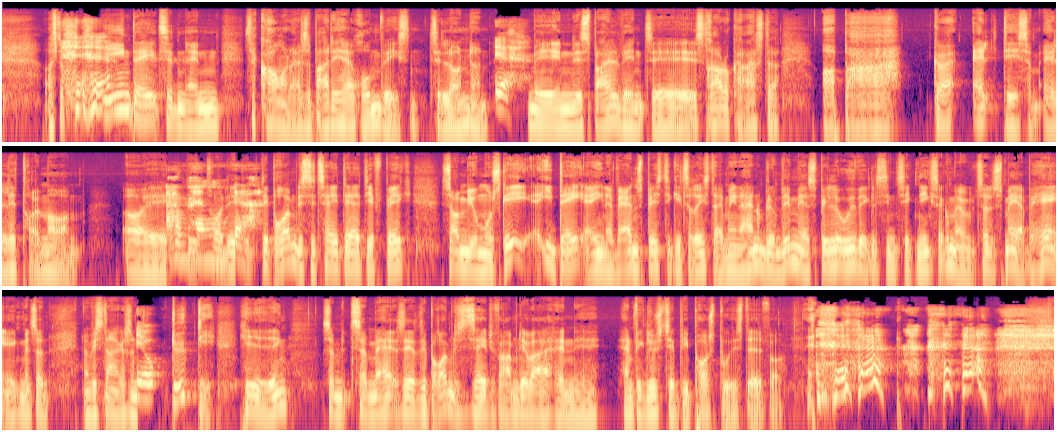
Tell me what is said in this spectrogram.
Og så en dag til den anden, så kommer der altså bare det her rumvæsen til London, Ja. med en øh, spejlvendt øh, Stratocaster, og bare gør alt det, som alle drømmer om. Og øh, Jamen, jeg tror, det, ja. det berømte citat, det er Jeff Beck, som jo måske i dag er en af verdens bedste guitarister. Jeg mener, han er blevet ved med at spille og udvikle sin teknik, så kan man så det smag og behag, ikke? Men sådan, når vi snakker sådan Jo. dygtighed, ikke? Som, som altså, det berømte citat for ham, det var, at han, øh, han fik lyst til at blive postbud i stedet for.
